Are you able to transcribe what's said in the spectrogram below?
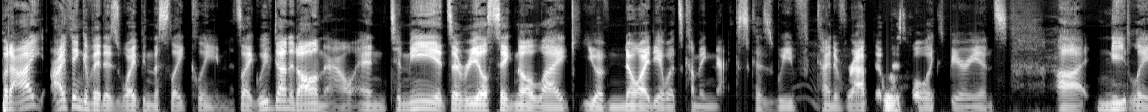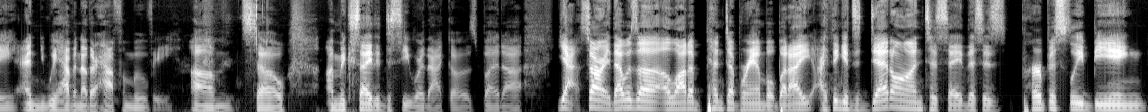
But i i think of it as wiping the slate clean. It's like we've done it all now and to me it's a real signal like you have no idea what's coming next because we've hmm. kind of wrapped up hmm. this whole experience uh, neatly, and we have another half a movie. Um, so I'm excited to see where that goes. But uh, yeah, sorry, that was a, a lot of pent up ramble, but I, I think it's dead on to say this is purposely being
